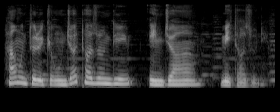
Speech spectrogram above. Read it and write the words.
همونطوری که اونجا تازوندیم اینجا هم میتازونیم.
